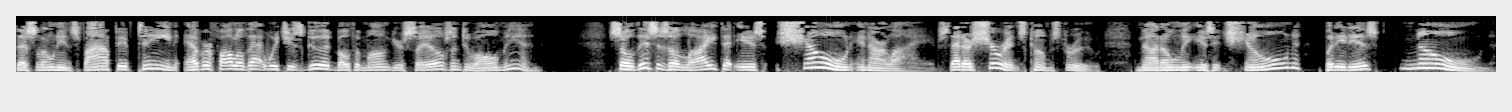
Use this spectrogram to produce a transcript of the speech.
Thessalonians 5:15, ever follow that which is good both among yourselves and to all men. So this is a light that is shown in our lives. That assurance comes through. Not only is it shown, but it is known.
